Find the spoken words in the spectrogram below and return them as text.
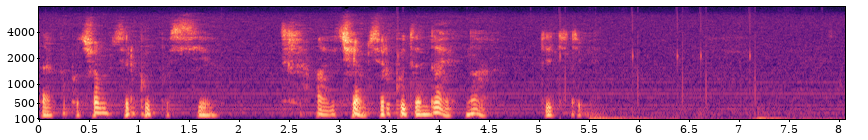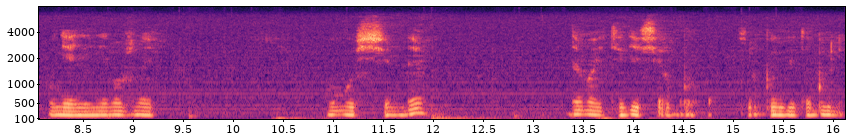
Так, а почем серпы по 7? А зачем? Серпы-то дай, на. Вот эти тебе. Мне они не нужны. 8, да? Давайте, где серпы? Серпы где-то были.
